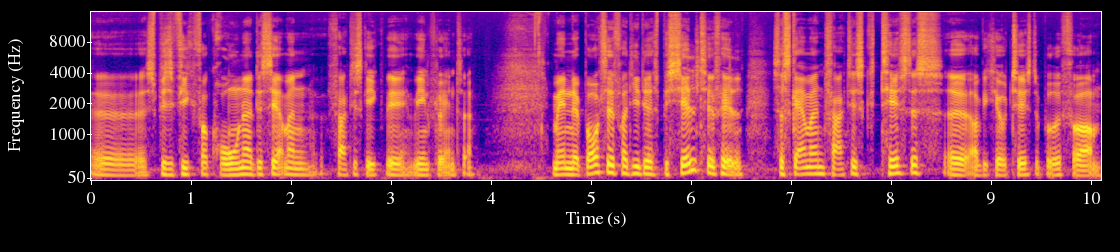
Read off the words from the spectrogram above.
øh, specifikt for corona. Det ser man faktisk ikke ved, ved influenza. Men øh, bortset fra de der specielle tilfælde, så skal man faktisk testes, øh, og vi kan jo teste både for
